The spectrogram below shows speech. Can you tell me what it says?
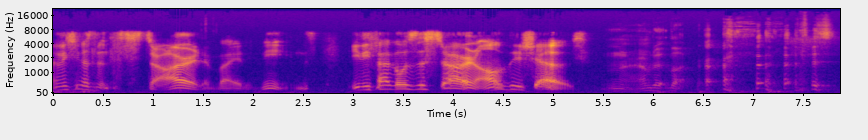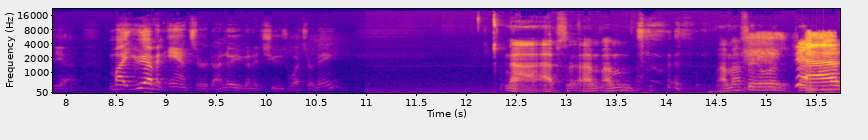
I mean, she wasn't the star by any means. Edie Falco was the star in all of these shows. All right, I'm just, look. Just- yeah. Mike, you haven't answered. I know you're gonna choose what's her name. Nah, absolutely. I'm I'm I'm not gonna go with Yeah,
